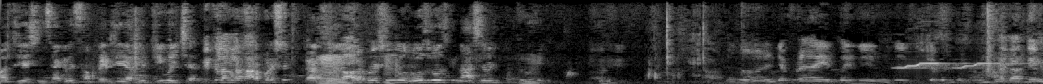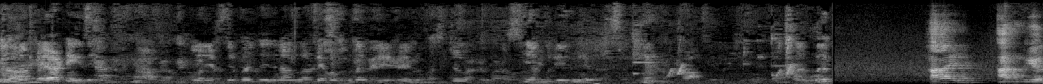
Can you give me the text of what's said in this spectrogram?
మర్జ్ చేసిన శాఖని సపరేట్ చేయాలని జీవో ఇచ్చారు వికలాంగుల కార్పొరేషన్ కార్పొరేషన్. లో రోజు రోజుకి నాశనం అయిపోతుంది ప్రయారిటీ ఇది Tirupati first CM Hi, I'm your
